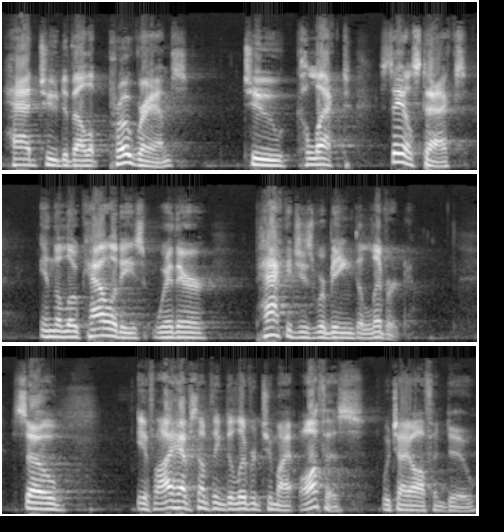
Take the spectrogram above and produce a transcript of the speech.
had to develop programs to collect sales tax in the localities where their packages were being delivered. So, if I have something delivered to my office, which I often do,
